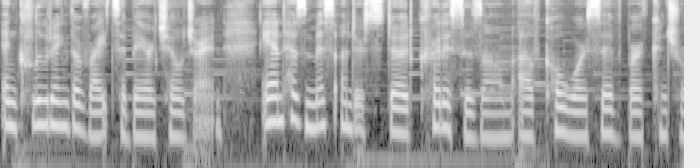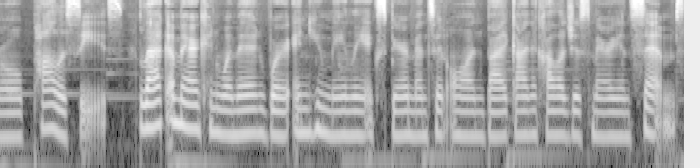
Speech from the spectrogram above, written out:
including the right to bear children, and has misunderstood criticism of coercive birth control policies. Black American women were inhumanely experimented on by gynecologist Marion Sims,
